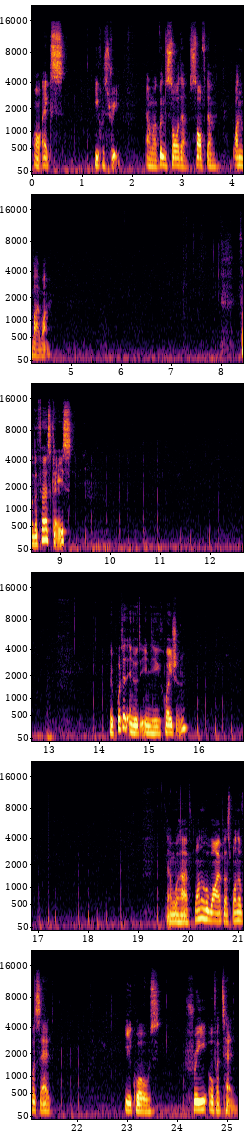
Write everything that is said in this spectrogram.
or x equals 3. And we're going to solve them, solve them one by one. For the first case, we put it into the, the equation then we'll have 1 over y plus 1 over z equals 3 over 10.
